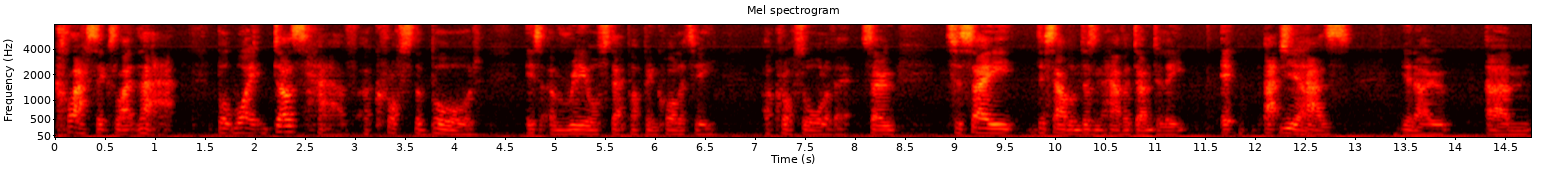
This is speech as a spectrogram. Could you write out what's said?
classics like that, but what it does have across the board is a real step up in quality across all of it. So to say this album doesn't have a don't delete, it actually Yeah. has, you know, um,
